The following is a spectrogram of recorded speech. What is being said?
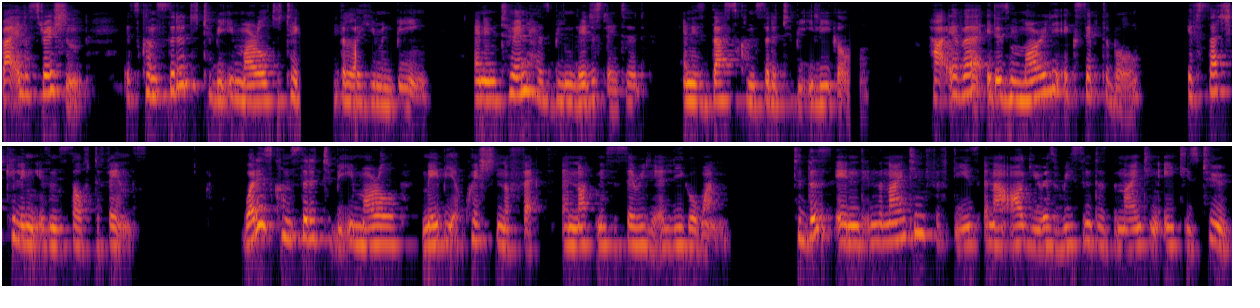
By illustration, it's considered to be immoral to take the life of a human being, and in turn has been legislated and is thus considered to be illegal. However, it is morally acceptable if such killing is in self defense. What is considered to be immoral may be a question of fact and not necessarily a legal one. To this end, in the 1950s, and I argue as recent as the 1980s too,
